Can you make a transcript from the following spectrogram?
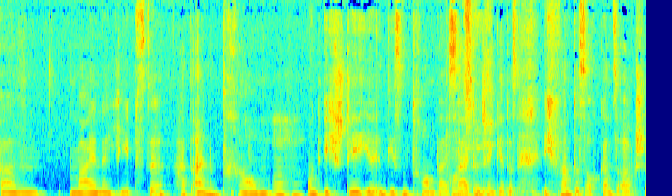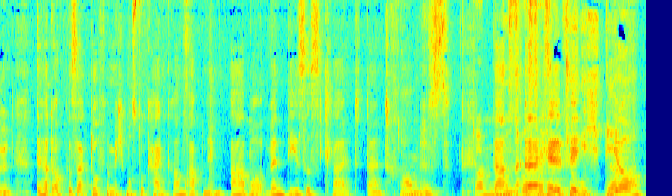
ähm, meine Liebste hat einen Traum Mhm. und ich stehe ihr in diesem Traum beiseite und schenke ihr das. Ich fand das auch ganz arg schön. Der hat auch gesagt, du, für mich musst du kein Gramm abnehmen, aber wenn dieses Kleid dein Traum Mhm. Traum ist, dann dann äh, helfe ich dir Ja.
